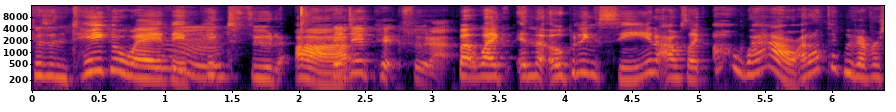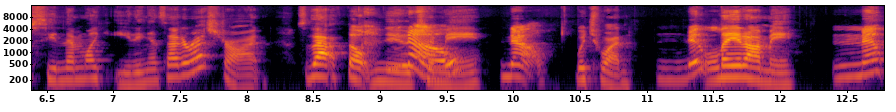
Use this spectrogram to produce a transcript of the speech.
Because in takeaway, they Hmm. picked food up. they did pick food up. But like in the opening scene, I was like, oh wow, I don't think we've ever seen them like eating inside a restaurant. So that felt new to me. no, Which one? nope, Lay it on me. nope.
